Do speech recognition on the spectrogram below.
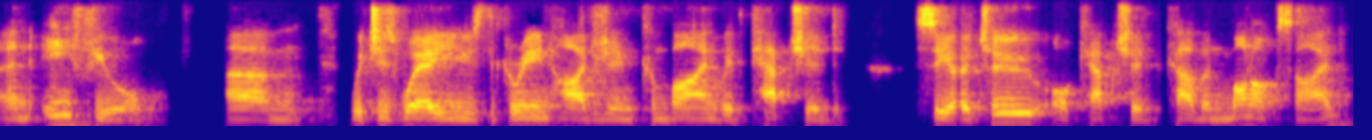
an e-fuel, um, which is where you use the green hydrogen combined with captured CO2 or captured carbon monoxide.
